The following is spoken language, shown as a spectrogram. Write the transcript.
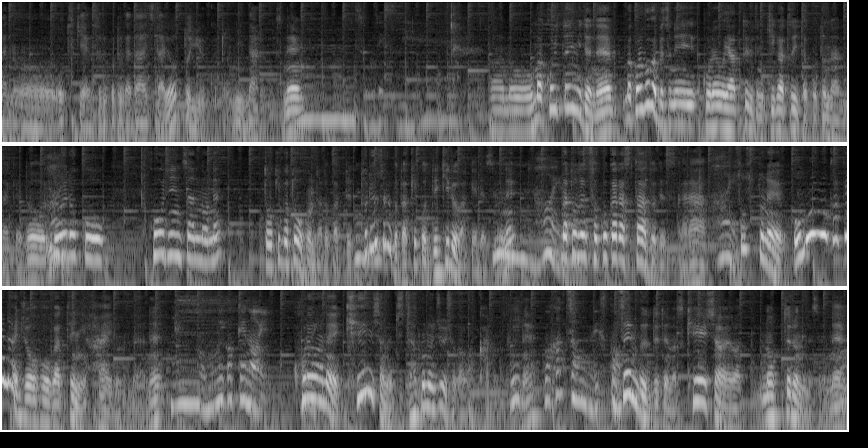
のお付き合いをすることが大事だよということになるんですね。あのまあ、こういった意味でね、まあ、これ僕は別にこれをやってるうちに気がついたことなんだけど、い、ろいろこう法人さんのね登記簿謄本だとかって取り寄せることは結構できるわけですよね。はい、まあ、当然そこからスタートですから、はい。そうするとね思いもかけない情報が手に入るんだよね。うん思いがけない。これはね経営者の自宅の住所が分かるんだよね。分かっちゃうんですか？全部出てます。経営者は載ってるんですよね。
